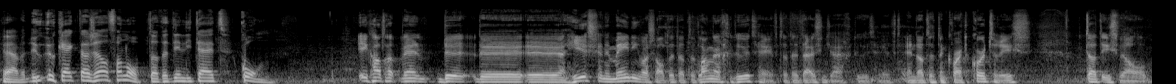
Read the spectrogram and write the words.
Ja, u, u kijkt daar zelf van op, dat het in die tijd kon. Ik had, de de uh, heersende mening was altijd dat het langer geduurd heeft. Dat het duizend jaar geduurd heeft. En dat het een kwart korter is, dat is wel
